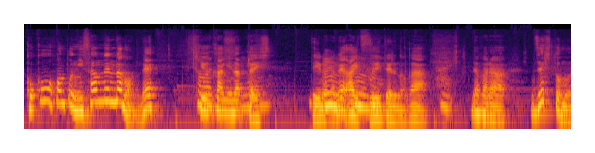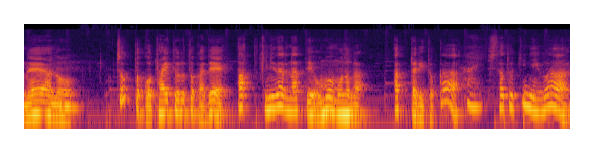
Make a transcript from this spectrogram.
ここ本当23年だもんね。休館になったりしっていうのがね、うん相続いてるのが、はい。だからぜひともねあの、ちょっとこうタイトルとかであ気になるなって思うものがあったりとかはい。した時には、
